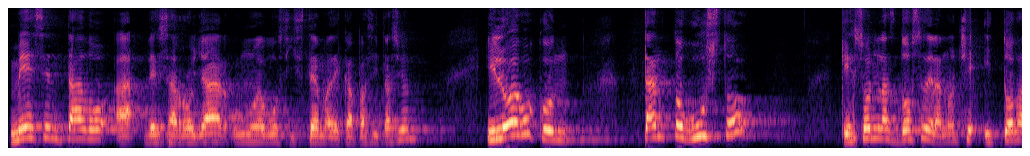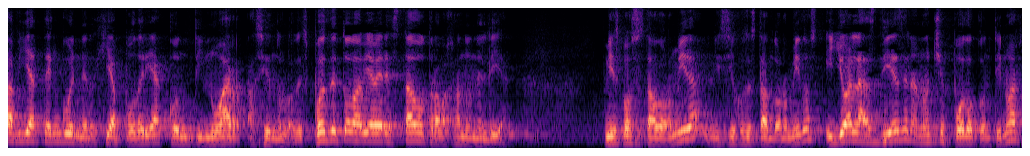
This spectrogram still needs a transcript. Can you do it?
me he sentado a desarrollar un nuevo sistema de capacitación. Y lo hago con tanto gusto que son las 12 de la noche y todavía tengo energía, podría continuar haciéndolo, después de todavía haber estado trabajando en el día. Mi esposa está dormida, mis hijos están dormidos y yo a las 10 de la noche puedo continuar.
